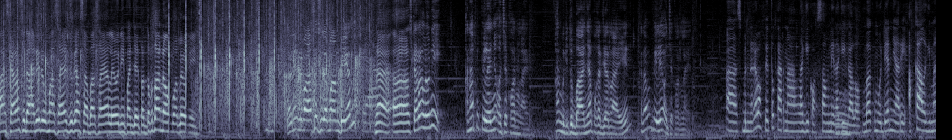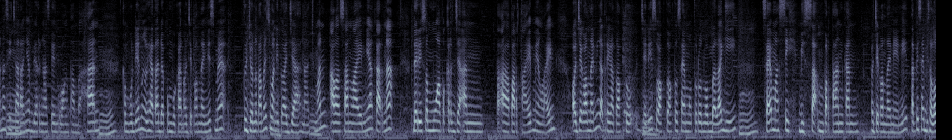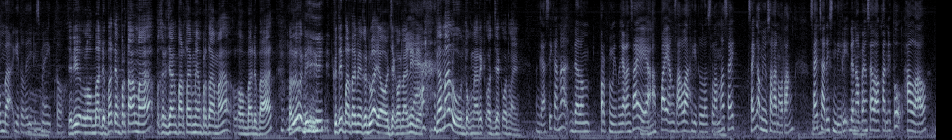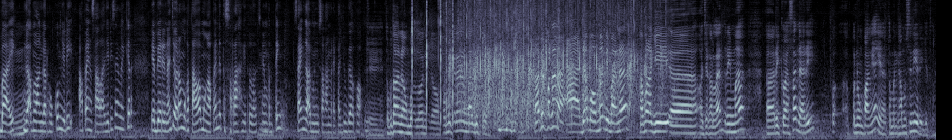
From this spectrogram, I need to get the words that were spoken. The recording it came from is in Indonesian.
Dan sekarang sudah hadir di rumah saya juga sahabat saya Leoni Panjaitan. Tepuk tangan dong buat Leoni. Leoni terima kasih sudah mampir. Nah eh, sekarang Leoni, kenapa pilihannya ojek online? Kan begitu banyak pekerjaan lain, kenapa pilih ojek online? Uh, sebenarnya waktu itu karena lagi kosong nih, lagi nggak lomba, kemudian nyari akal gimana sih caranya biar ngasihin uang tambahan. Kemudian ngelihat ada pembukaan ojek online ini sebenarnya tujuan utamanya cuma itu aja. Nah, cuman alasan lainnya karena dari semua pekerjaan uh, part time yang lain, ojek online ini nggak terikat waktu. Jadi sewaktu-waktu saya mau turun lomba lagi, saya masih bisa mempertahankan ojek online ini, tapi saya bisa lomba gitu loh. Jadi sebenarnya itu. Jadi lomba debat yang pertama, pekerjaan part time yang pertama, lomba debat. Lalu diikuti part time yang kedua ya ojek online ini ya. Iya. Nggak malu untuk narik ojek online? Enggak sih karena dalam pemikiran saya ya apa yang salah gitu loh. Selama saya saya nggak menyusahkan orang saya cari sendiri dan apa yang saya lakukan itu halal baik nggak melanggar hukum jadi apa yang salah? Jadi saya mikir ya biarin aja orang mau ketawa mau ngapain dia terserah gitu loh. Yang penting saya nggak menyusahkan mereka juga kok. Oke, tepuk tangan dong buat lo nih dong. Pemikirannya bagus ya. Tapi pernah nggak ada momen di mana kamu lagi eh, ojek online terima eh, requestan dari pe- penumpangnya ya teman kamu sendiri gitu?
